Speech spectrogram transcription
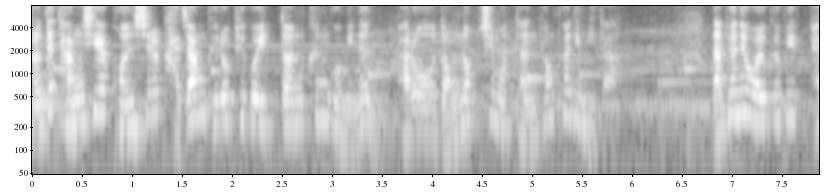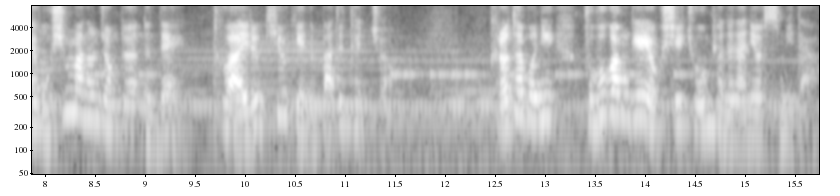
그런데 당시에 권 씨를 가장 괴롭히고 있던 큰 고민은 바로 넉넉지 못한 형편입니다. 남편의 월급이 150만 원 정도였는데 두 아이를 키우기에는 빠듯했죠. 그렇다 보니 부부관계 역시 좋은 편은 아니었습니다.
